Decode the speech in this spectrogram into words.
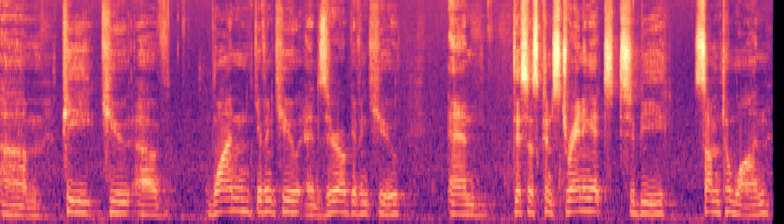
um, p q of 1 given q and 0 given q. And this is constraining it to be sum to 1.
